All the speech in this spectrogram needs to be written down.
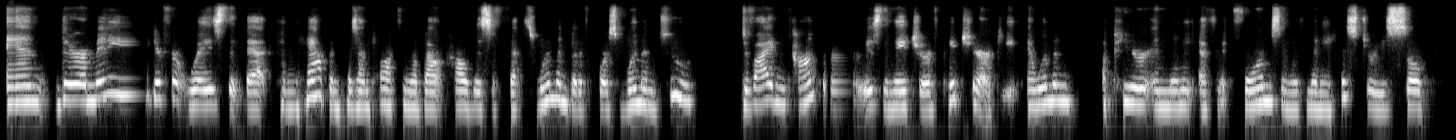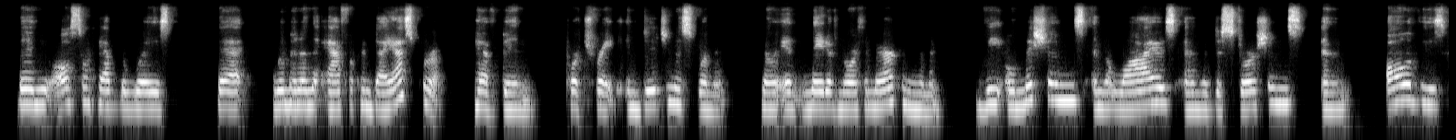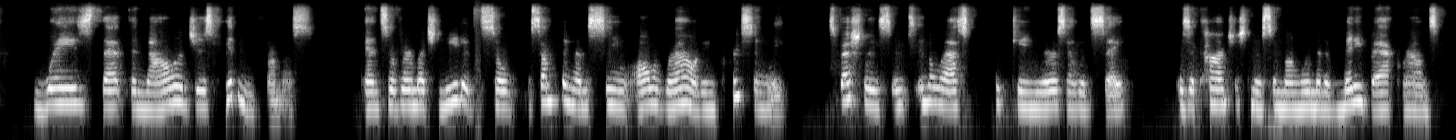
And there are many different ways that that can happen because I'm talking about how this affects women, but of course, women too. Divide and conquer is the nature of patriarchy, and women appear in many ethnic forms and with many histories. So then you also have the ways that women in the African diaspora have been portrayed, indigenous women, you know, Native North American women. The omissions and the lies and the distortions and all of these ways that the knowledge is hidden from us and so very much needed. So, something I'm seeing all around increasingly, especially since in the last 15 years, I would say, is a consciousness among women of many backgrounds,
